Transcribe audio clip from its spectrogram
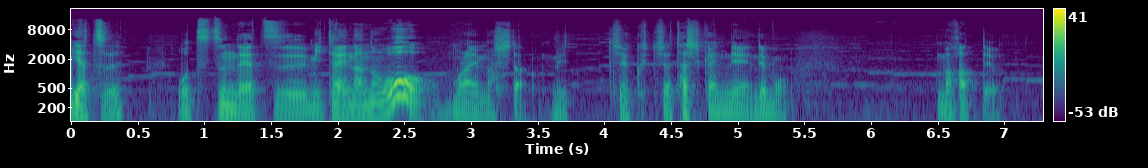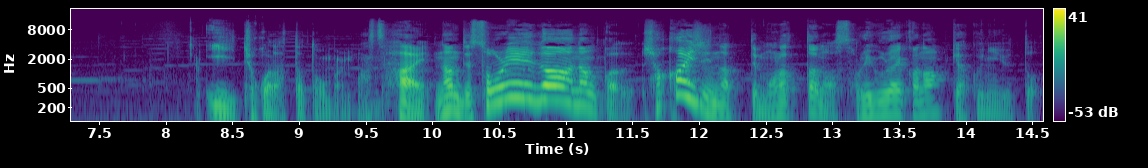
やつを包んだやつみたいなのをもらいました。めっちゃくちゃ確かにね、でも、うまかったよ。いいチョコだったと思います。はい。なんで、それが、なんか、社会人になってもらったのはそれぐらいかな？逆に言うと。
